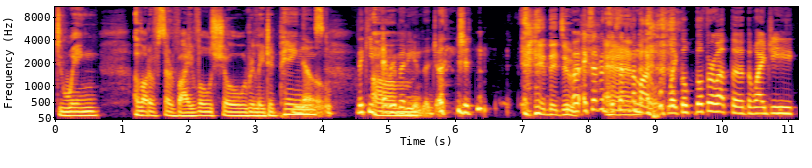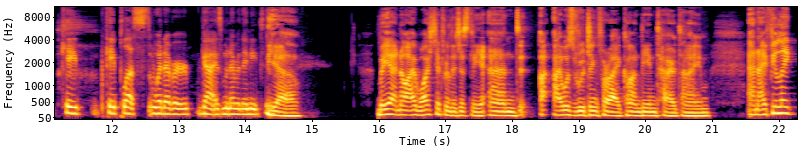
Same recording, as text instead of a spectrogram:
doing a lot of survival show related things no they keep um, everybody in the dungeon they do, uh, except for and... except for the models. Like they'll they'll throw out the the YG K K plus whatever guys whenever they need to. Yeah, but yeah, no, I watched it religiously, and I, I was rooting for iKON the entire time, and I feel like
